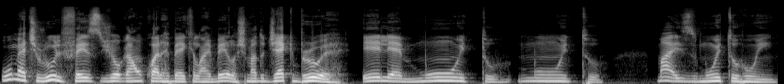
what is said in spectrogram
o Matt Rule fez jogar um quarterback lá em Baylor chamado Jack Brewer. Ele é muito, muito, mas muito ruim.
